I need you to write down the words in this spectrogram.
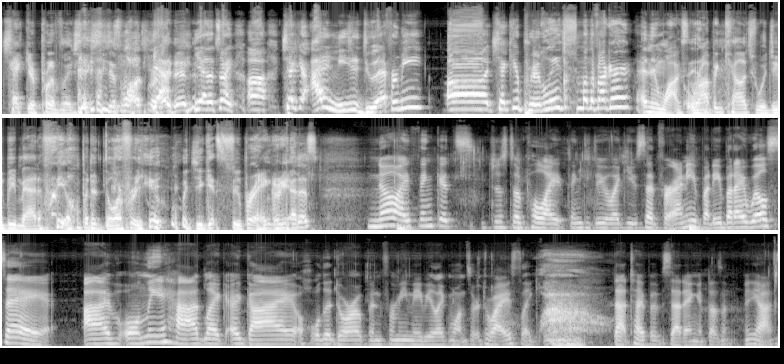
"Check your privilege"? she just walks yeah, right in. yeah, that's right. Uh, check your. I didn't need you to do that for me. Uh, check your privilege, motherfucker, and then walks in. Robin Couch, would you be mad if we opened a door for you? would you get super angry at us? No, I think it's just a polite thing to do, like you said, for anybody. But I will say, I've only had like a guy hold a door open for me maybe like once or twice, like in that type of setting. It doesn't, yeah. it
